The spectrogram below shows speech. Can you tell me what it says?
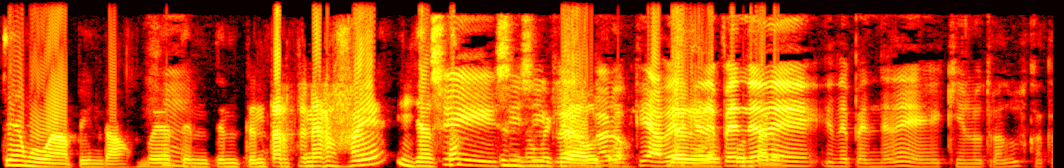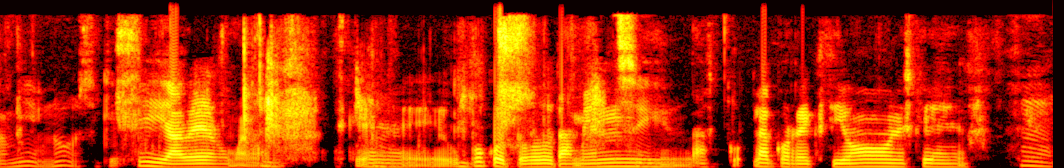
tiene muy buena pinta. Voy a Hmm. ten- ten- intentar tener fe y ya está. Sí, sí, no sí, claro, claro. Que a ver, Ya que depende contaré. de, que depende de quién lo traduzca también, ¿no? Así que. Sí, a ver, bueno, es que un poco todo, también Sí. co- la corrección, es que hmm.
